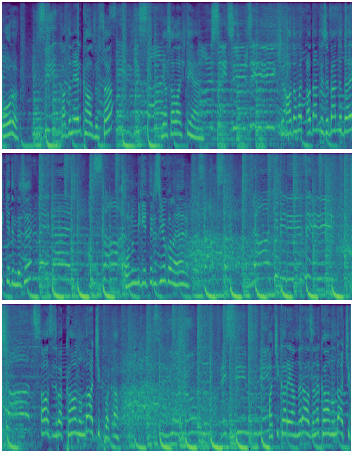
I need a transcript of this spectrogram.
Doğru. Kadın el kaldırsa yasalaştı yani. Şimdi adam, adam dese ben de dayak yedim dese onun bir getirisi yok ona yani. Al size bak kanunda açık bak al. Açık arayanları ağzına kanunda açık.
